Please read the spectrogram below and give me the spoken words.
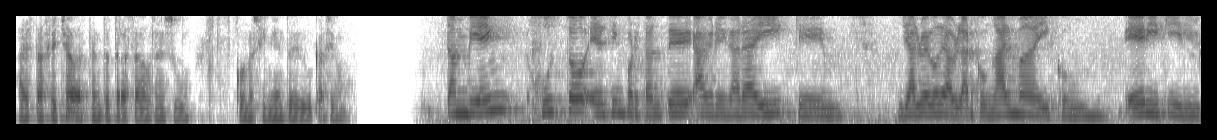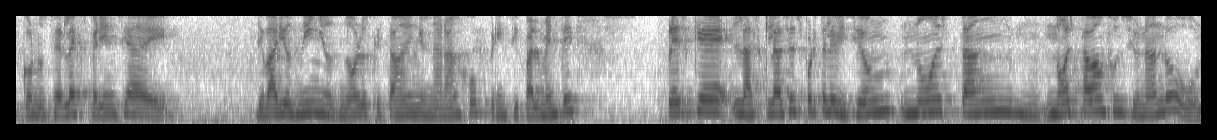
a esta fecha bastante atrasados en su conocimiento de educación. También justo es importante agregar ahí que ya luego de hablar con Alma y con Eric y conocer la experiencia de, de varios niños, ¿no? los que estaban en el Naranjo principalmente, es que las clases por televisión no, están, no estaban funcionando, o,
